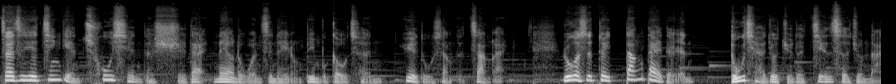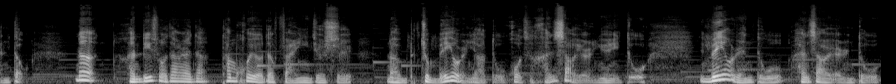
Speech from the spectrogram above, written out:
在这些经典出现的时代，那样的文字内容并不构成阅读上的障碍。如果是对当代的人读起来就觉得艰涩就难懂，那很理所当然的，他们会有的反应就是，那就没有人要读，或者很少有人愿意读。没有人读，很少有人读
